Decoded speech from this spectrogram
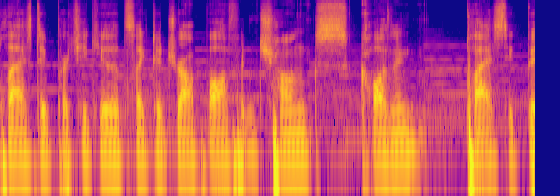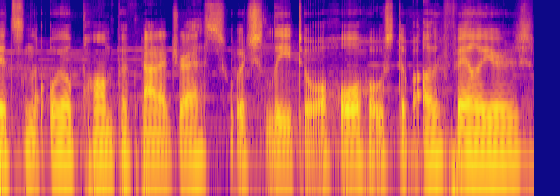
plastic particulates like to drop off in chunks, causing plastic bits in the oil pump if not addressed, which lead to a whole host of other failures.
